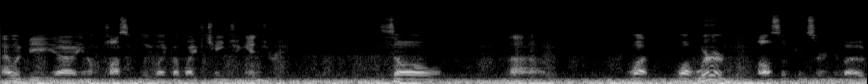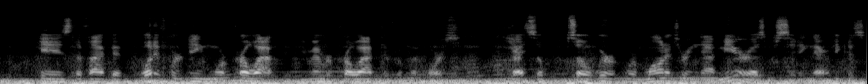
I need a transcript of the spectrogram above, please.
that would be, uh, you know, possibly like a life-changing injury. So, uh, what what we're also concerned about is the fact that what if we're being more proactive? You remember proactive from the course, right? So so we're we're monitoring that mirror as we're sitting there because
